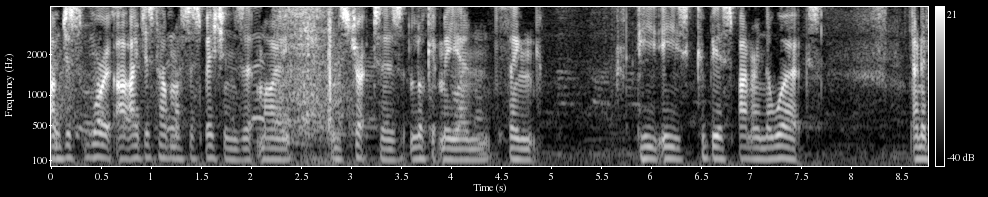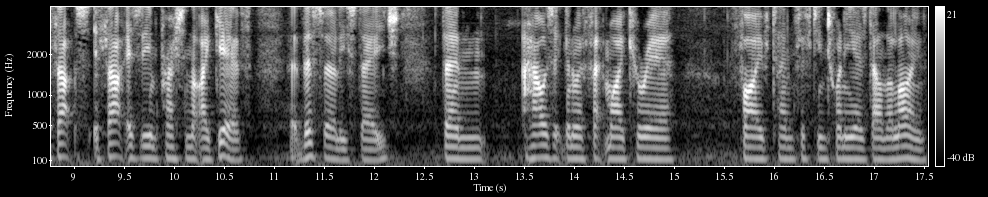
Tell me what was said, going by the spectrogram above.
I'm just worried. I I just have my suspicions that my instructors look at me and think he he's could be a spanner in the works. And if that's if that is the impression that I give at this early stage, then how is it going to affect my career 5, 10, 15, 20 years down the line?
